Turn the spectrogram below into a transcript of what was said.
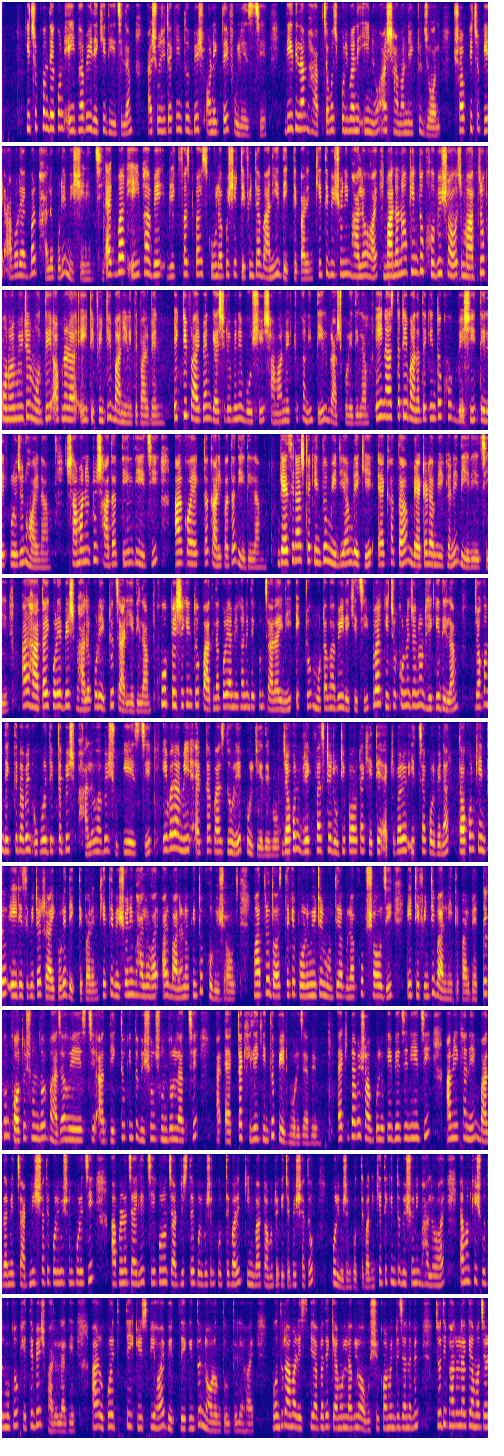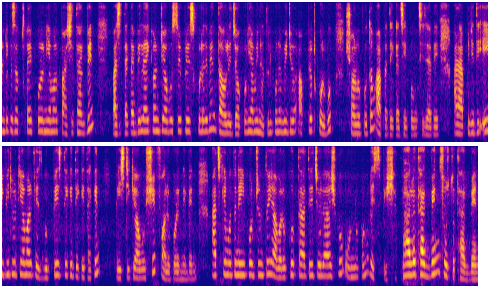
কিছুক্ষণ দেখুন, এইভাবেই রেখে দিয়েছিলাম আর সুজিটা কিন্তু বেশ অনেকটাই ফুলে এসছে। দিয়ে দিলাম হাফ চামচ পরিমাণে ইনো আর সামান্য একটু জল। সব কিছুকে আবারও একবার ভালো করে মিশিয়ে নিচ্ছি। একবার এইভাবে ব্রেকফাস্ট বা স্কুল অফিসের টিফিনটা বানিয়ে দেখতে পারেন। খেতে ভীষণই ভালো হয়। বানানো কিন্তু খুবই সহজ। মাত্র পনেরো মিনিটের মধ্যেই আপনারা এই টিফিনটি বানিয়ে নিতে পারবেন। একটি ফ্রাই প্যান গ্যাসের ওভেনে বসিয়ে সামান্য একটুখানি তেল ব্রাশ করে দিলাম। এই নাস্তাটি বানাতে কিন্তু খুব বেশি তেলের প্রয়োজন হয় না। সামান্য একটু সাদা তেল দিয়েছি আর কয়েকটা কারি পাতা দিয়ে দিলাম। গ্যাসের আঁচটা কিন্তু মিডিয়াম রেখে এক হাতা ব্যাটার আমি এখানে দিয়ে দিয়েছি। আর হাতায় করে বেশ ভালো করে একটু চাড়িয়ে দিলাম। খুব বেশি কিন্তু পাতলা করে আমি এখানে দেখুন চাড়াইনি, একটু মোটাভাবেই রেখেছি। এবার কিছুক্ষণের জন্য ঢেকে দিলাম। যখন দেখতে পাবেন উপরের দিকটা বেশ ভালোভাবে শুকিয়ে এসছে, এবার আমি একটা পাশ ধরে উল্টিয়ে দেব। যখন ব্রেকফাস্টে রুটি পাওয়াটা খেতে একেবারেও ইচ্ছা করবে না, তখন কিন্তু এই রেসিপিটা ট্রাই করে দেখতে পারেন। খেতে ভীষণই ভালো হয় আর বানানো কিন্তু খুবই সহজ। মাত্র দশ থেকে পনেরো মিনিটের মধ্যে আপনারা খুব সহজেই এই টিফিনটি বানিয়ে নিতে পারবেন। দেখুন কত সুন্দর ভাজা হয়ে এসছে, আর দেখতেও কিন্তু ভীষণ সুন্দর লাগছে। আর একটা খেলেই কিন্তু পেট ভরে যাবে। একইভাবে সবগুলোকেই ভেজে নিয়েছি। আমি এখানে বাদামের চাটনির সাথে পরিবেশন করেছি। আপনারা চাইলে যে কোনো চাটনির সাথে পরিবেশন করতে পারেন কিংবা টমেটো কেচাপের সাথেও পরিবেশন করতে পারেন। খেতে কিন্তু ভীষণই ভালো হয়, এমনকি শুধু মুখেও খেতে বেশ ভালো লাগে। আর উপরের দিক ক্রিস্পি হয়, ভেতর কিন্তু নরম তুলতুলে হয়। বন্ধুরা, আমার রেসিপি আপনাদের কেমন লাগল অবশ্যই কমেন্টে জানাবেন। যদি ভালো লাগে আমার চ্যানেলটিকে সাবস্ক্রাইব করে নিয়ে আমার পাশে থাকবেন। পাশে থাকা বেল আইকনটি অবশ্যই প্রেস করে দেবেন, তাহলে আমি নতুন কোনো ভিডিও আপলোড করব, সর্বপ্রথম আপনাদের কাছে পৌঁছে যাবে। আর আপনি যদি এই ভিডিওটি আমার ফেসবুক পেজ থেকে দেখে থাকেন পেজটিকে অবশ্যই ফলো করে নেবেন। আজকের মতন এই পর্যন্তই। আবারও খুব তাড়াতাড়ি চলে আসব অন্য কোনো রেসিপির সাথে। ভালো থাকবেন, সুস্থ থাকবেন।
